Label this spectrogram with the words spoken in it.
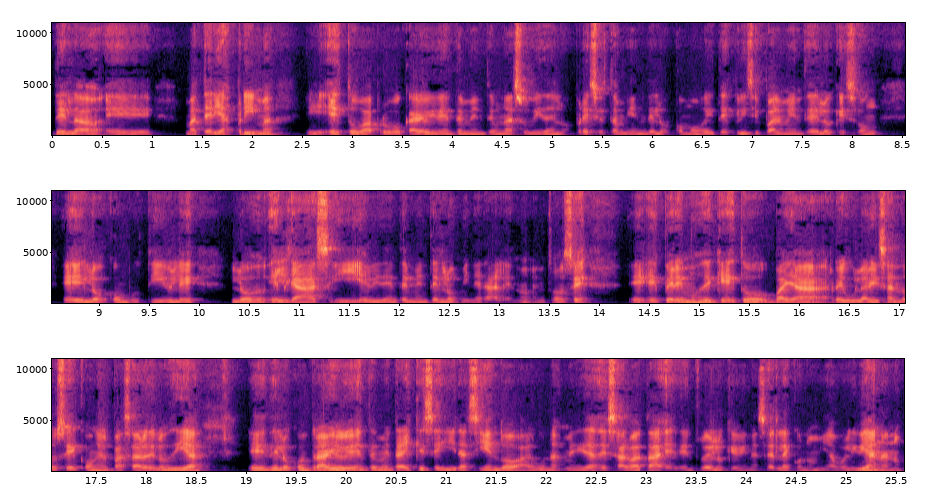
de las eh, materias primas y esto va a provocar evidentemente una subida en los precios también de los commodities, principalmente de lo que son eh, los combustibles, el gas y evidentemente los minerales. Entonces, esperemos de que esto vaya regularizándose con el pasar de los días eh, de lo contrario, evidentemente hay que seguir haciendo algunas medidas de salvataje dentro de lo que viene a ser la economía boliviana, ¿no?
